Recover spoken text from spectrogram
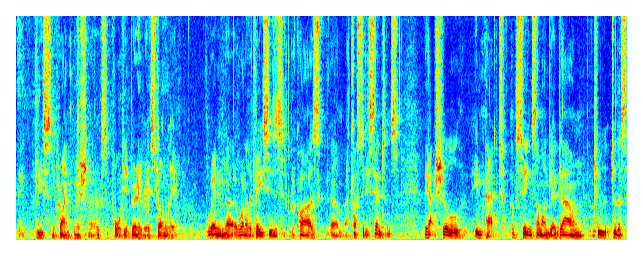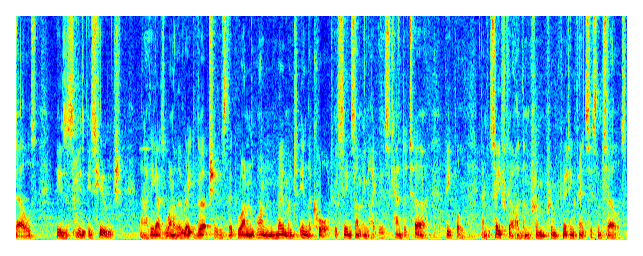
the Police and Crime Commissioner have supported very, very strongly. When uh, one of the cases requires um, a custody sentence, the actual impact of seeing someone go down to, to the cells is, is, is huge. And I think that's one of the great virtues that one, one moment in the court of seeing something like this can deter people and safeguard them from, from committing offences themselves.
